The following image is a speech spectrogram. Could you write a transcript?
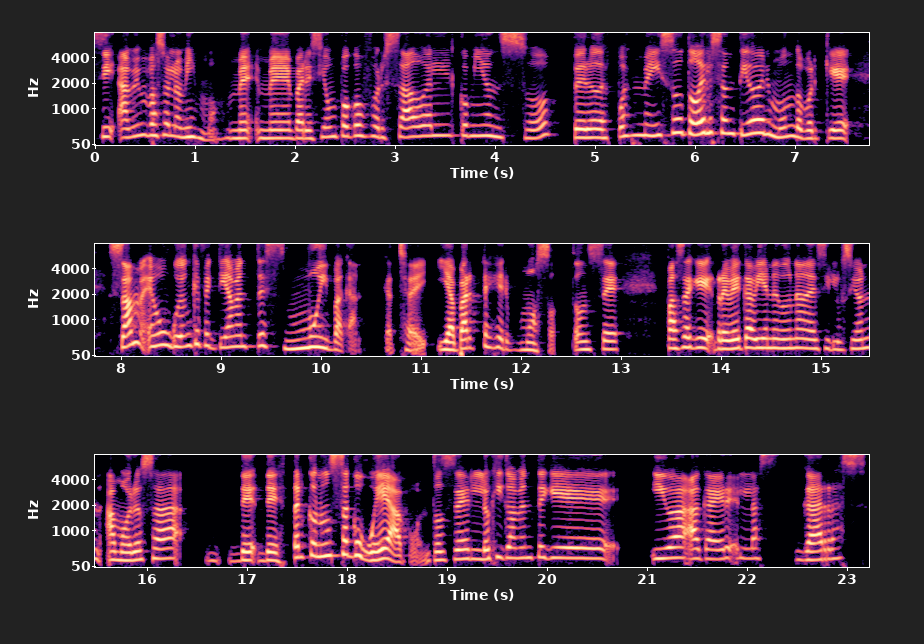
Sí, a mí me pasó lo mismo. Me, pareció un poco forzado el comienzo, pero después me hizo todo el sentido del mundo, porque Sam es un weón que efectivamente es muy bacán, ¿cachai? Y aparte es hermoso. Entonces, pasa que Rebeca viene de una desilusión amorosa de, estar con un saco wea, Entonces, lógicamente que iba a caer en las garras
